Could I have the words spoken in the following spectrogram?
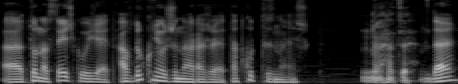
А, кто на встречку уезжает? А вдруг у него жена рожает? Откуда ты знаешь? А, да. Да?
